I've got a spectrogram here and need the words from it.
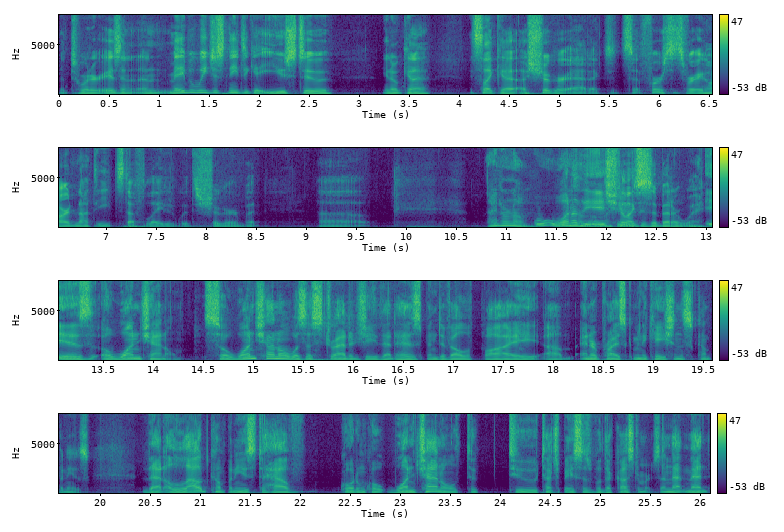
that Twitter isn't. And maybe we just need to get used to, you know, kind of. It's like a, a sugar addict. It's at first it's very hard not to eat stuff loaded with sugar, but uh, I don't know. One of don't the know. I feel like issues there's a better way. is a one channel. So one channel was a strategy that has been developed by um, enterprise communications companies that allowed companies to have quote unquote one channel to to touch bases with their customers, and that meant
